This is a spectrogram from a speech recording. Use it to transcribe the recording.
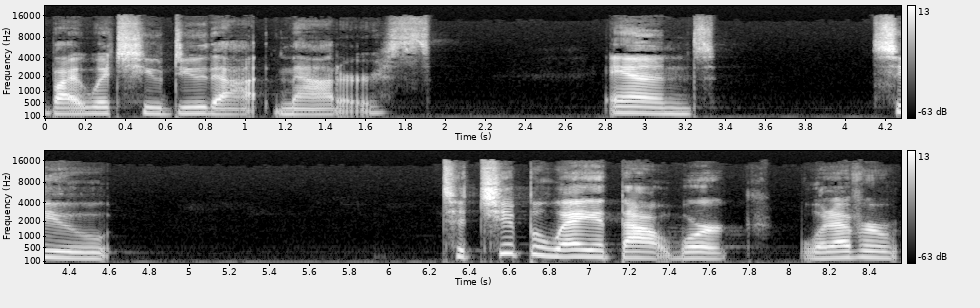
by which you do that matters. And to to chip away at that work, whatever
